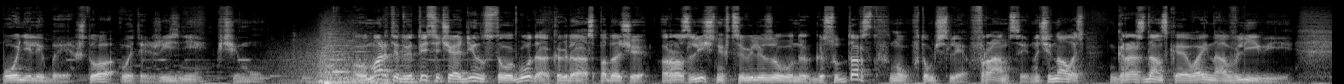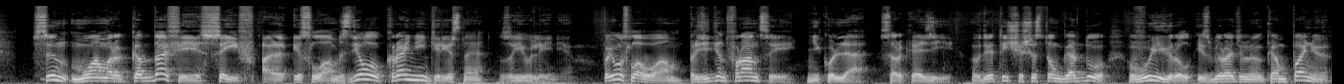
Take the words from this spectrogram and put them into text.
поняли бы, что в этой жизни к чему. В марте 2011 года, когда с подачи различных цивилизованных государств, ну, в том числе Франции, начиналась гражданская война в Ливии, сын Муаммара Каддафи, Сейф аль-Ислам, сделал крайне интересное заявление – по его словам, президент Франции Николя Саркози в 2006 году выиграл избирательную кампанию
